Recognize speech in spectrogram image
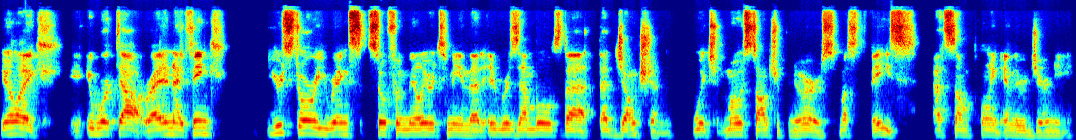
you know like it worked out right and i think your story rings so familiar to me in that it resembles that that junction which most entrepreneurs must face at some point in their journey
